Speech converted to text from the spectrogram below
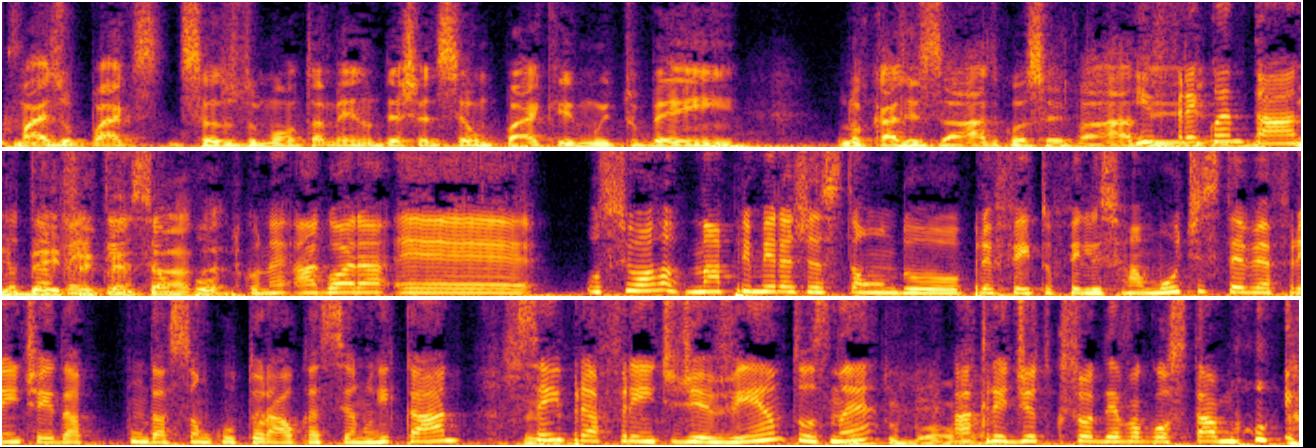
Mas o Parque Santos Dumont também não deixa de ser um parque muito bem localizado, conservado. E, e frequentado e também, frequentado. tem o seu público, né? Agora, é, o senhor, na primeira gestão do prefeito Felício Ramute, esteve à frente aí da Fundação Cultural Cassiano Ricardo, Sim. sempre à frente de eventos, né? Muito bom. Acredito é. que o senhor deva gostar muito.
